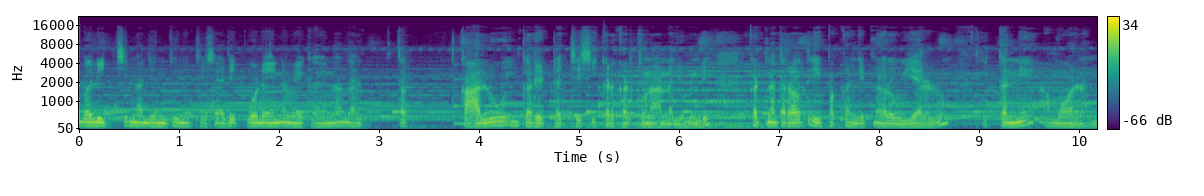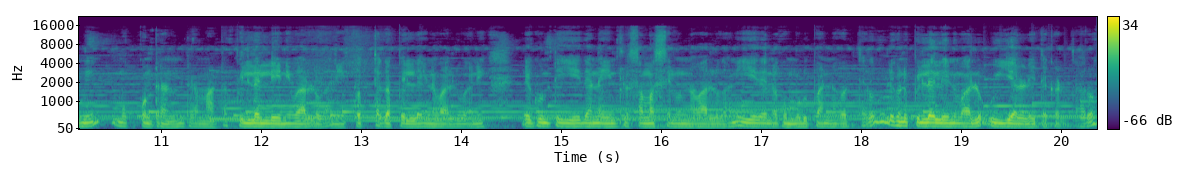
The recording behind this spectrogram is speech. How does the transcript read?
బలిచ్చిన జంతువుని వచ్చేసి అది కోడైనా మేక అయినా దాని కాలు ఇంకా రెట్ వచ్చేసి ఇక్కడ కడుతున్నా అన్న చూడండి. కట్టిన తర్వాత ఈ పక్కన చెప్పిన కదా ఉయ్యాలలు ఇక్కడనే అమ్మవారిని అన్ని మొక్కుంటారు అన్నమాట పిల్లలు లేని వాళ్ళు కానీ కొత్తగా పెళ్ళైన వాళ్ళు కానీ లేకుంటే ఏదైనా ఇంట్లో సమస్యలు ఉన్న వాళ్ళు కానీ ఏదైనా ఒక ముడి అన్న కడతారు. లేకుంటే పిల్లలు లేని వాళ్ళు ఉయ్యాలలు అయితే కడతారు.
